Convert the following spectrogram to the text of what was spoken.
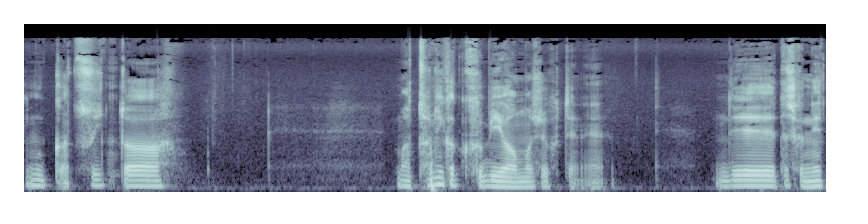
ムカついた。まあ、とにかく首は面白くてね。で、確かネッ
